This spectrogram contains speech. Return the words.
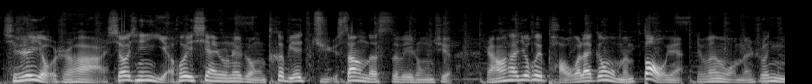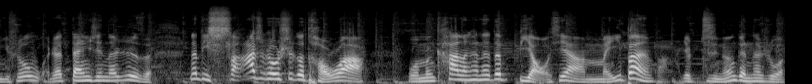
其实有时候啊，肖钦也会陷入那种特别沮丧的思维中去，然后他就会跑过来跟我们抱怨，就问我们说：“你说我这单身的日子，那得啥时候是个头啊？”我们看了看他的表现啊，没办法，就只能跟他说：“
